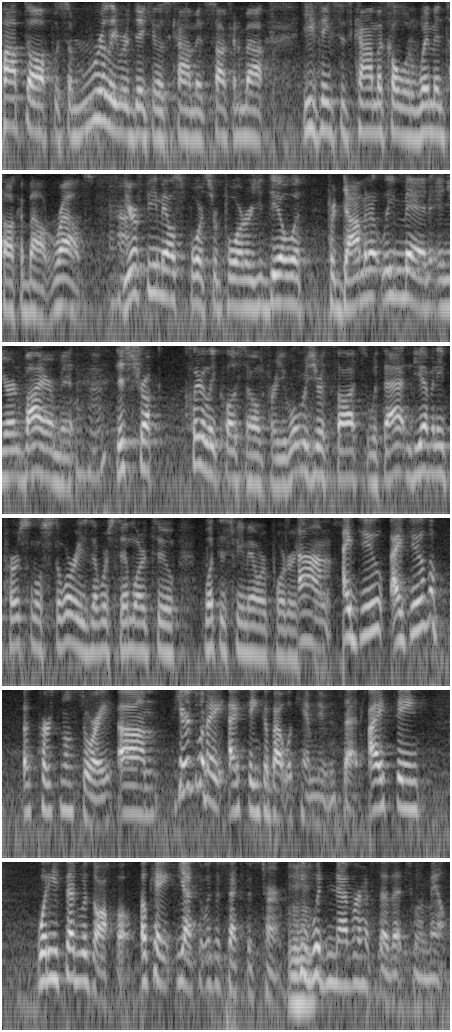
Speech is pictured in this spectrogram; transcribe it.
popped off with some really ridiculous comments talking about he thinks it's comical when women talk about routes. Uh-huh. You're a female sports reporter, you deal with predominantly men in your environment. Mm-hmm. This struck clearly close to home for you. What was your thoughts with that? And do you have any personal stories that were similar to what this female reporter Um. I do. I do have a, a personal story. Um, here's what I, I think about what Cam Newton said. I think what he said was awful. Okay, yes, it was a sexist term. He Mm-hmm. would never have said that to a male.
